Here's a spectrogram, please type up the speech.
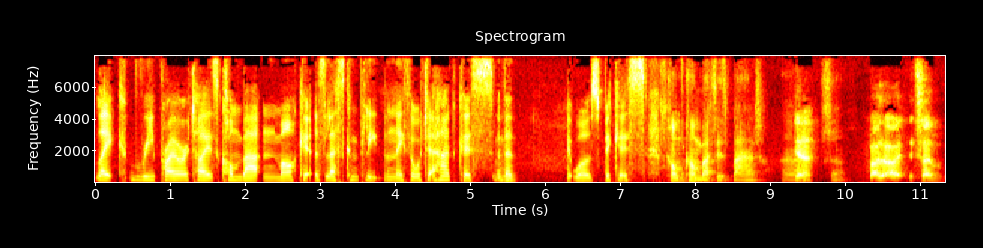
like reprioritize combat and mark it as less complete than they thought it had because the it was because Com- combat is bad. Um, Yeah. So But I, I- it's um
